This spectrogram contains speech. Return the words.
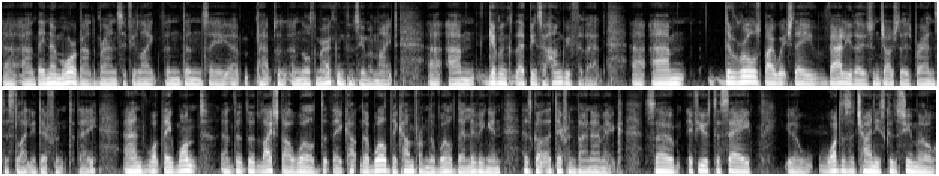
Uh, uh, they know more about the brands, if you like, than, than say, uh, perhaps a, a, North American consumer might, uh, um, given they've been so hungry for that. Um, the rules by which they value those and judge those brands is slightly different today, and what they want, uh, the, the lifestyle world that they come, the world they come from, the world they're living in, has got a different dynamic. So, if you used to say, you know, what does a Chinese consumer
